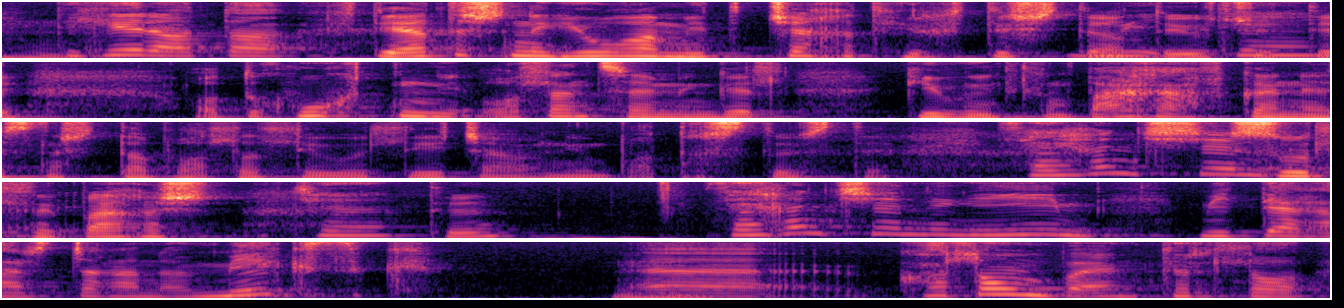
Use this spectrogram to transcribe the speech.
Тэгэхээр одоо Гэтэ ядаж нэг юугаа мэдчихэхэд хэрэгтэй шүү дээ. Одоо юу ч үгүй одоо хүүхэд нь улаан цайм ингээл гів гинтгэн бага афган найз нартай болол ивэл ээж аав нь бодох шүү дээ. саяхан жишээ Эсвэл нэг бага тий. саяхан жишээ нэг ийм мэдээ гарч байгаа нөө Мексик Колумб антерлоо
